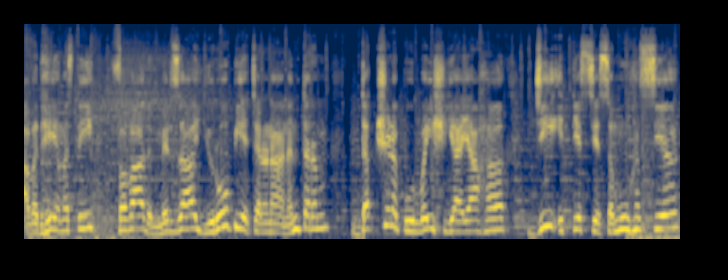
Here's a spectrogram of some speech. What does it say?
अवधेयमस्ति, फवाद मिर्ज़ा यूरोपीयचरणानन्तरं दक्षिणपूर्वैशियायाः जी इत्यस्य समूहस्य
